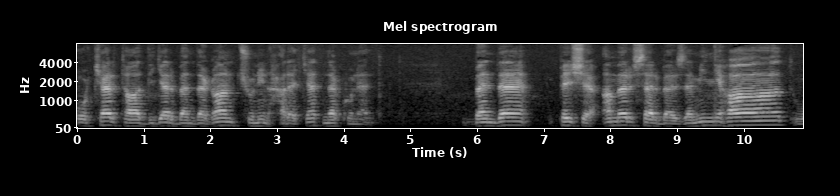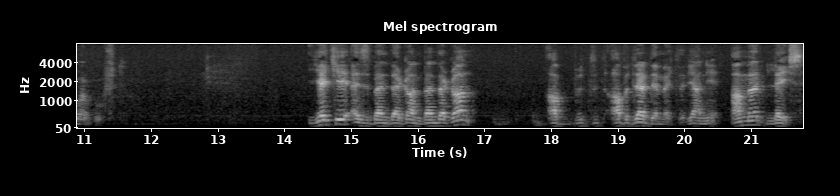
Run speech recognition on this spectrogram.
o ker ta diğer bendegan çunin hareket ne kunend. Bende peşe amr serber zemin nihat ve guft. Yeki ez bendegan. Bendegan abd, abdler demektir. Yani Amr Leys.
